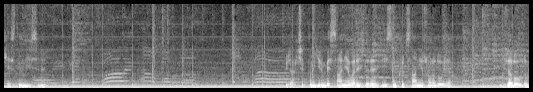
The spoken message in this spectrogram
Kestim Lee'sini. Güzel çıktım. 25 saniye var ejdere. Lee'sin 40 saniye sonra doğacak. Güzel oldu.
